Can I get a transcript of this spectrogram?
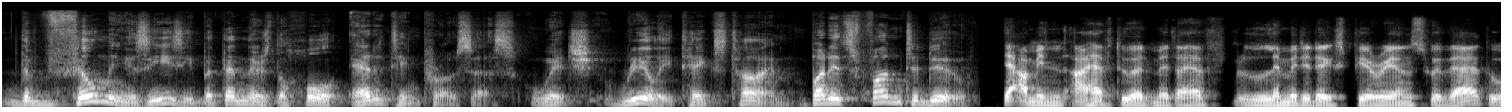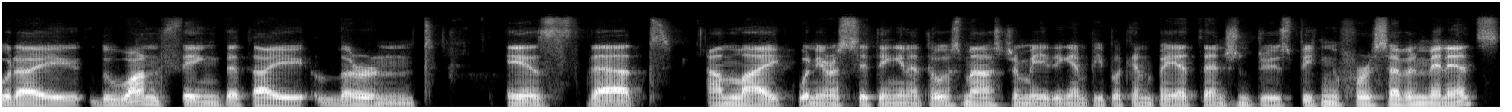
the filming is easy, but then there's the whole editing process, which really takes time. But it's fun to do. Yeah, I mean, I have to admit I have limited experience with that. What I the one thing that I learned is that unlike when you're sitting in a Toastmaster meeting and people can pay attention to you speaking for seven minutes,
